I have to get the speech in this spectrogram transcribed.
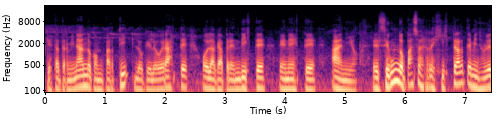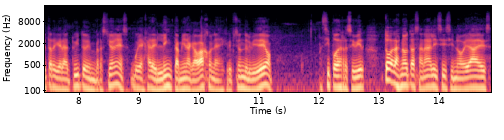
que está terminando. Compartí lo que lograste o lo que aprendiste en este año. El segundo paso es registrarte en mi newsletter gratuito de inversiones. Voy a dejar el link también acá abajo en la descripción del video Así podés recibir todas las notas, análisis y novedades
